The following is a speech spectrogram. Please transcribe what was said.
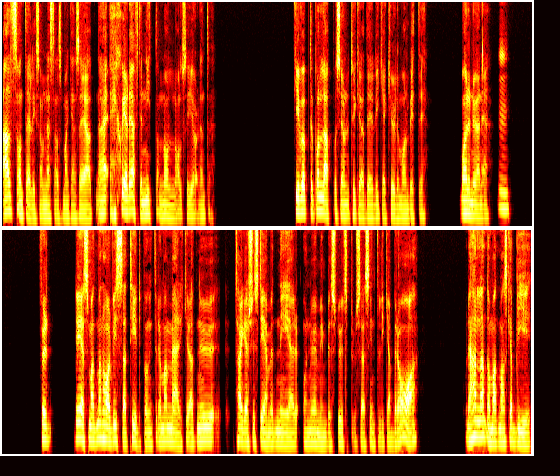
allt sånt är liksom nästan som man kan säga att nej, sker det efter 19.00 så gör det inte. Skriv upp det på en lapp och se om du tycker att det är lika kul imorgon bitti. Vad det nu än är. Mm. För det är som att man har vissa tidpunkter där man märker att nu taggar systemet ner och nu är min beslutsprocess inte lika bra. Och Det handlar inte om att man ska bli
